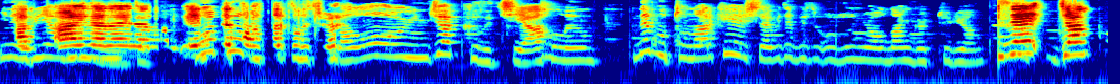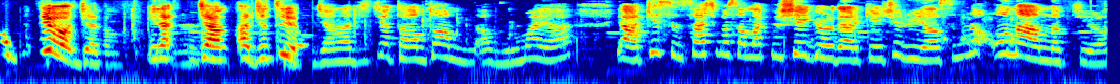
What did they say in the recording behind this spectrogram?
Yine rüya Aynen aynen. Bak, Elinde Hop, tahta kılıç var. Lan o oyuncak kılıç ya Allah'ım. Ne buton arkadaşlar bir de bizi uzun yoldan götürüyorsun. Yine can acıtıyor canım. Yine can acıtıyor. Can acıtıyor tamam tamam Ya vurma ya. Ya kesin saçma salak bir şey gördü arkadaşlar rüyasında onu anlatıyor.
